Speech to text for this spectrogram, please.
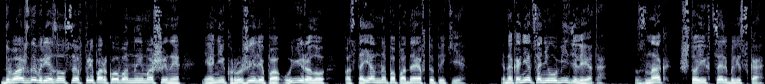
дважды врезался в припаркованные машины, и они кружили по Уирелу, постоянно попадая в тупики. И, наконец, они увидели это — Знак, что их цель близка.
